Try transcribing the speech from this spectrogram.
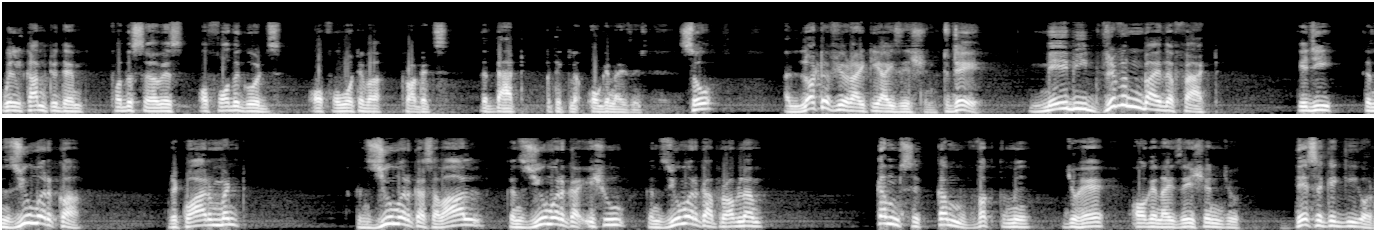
will come to them for the service اور فار دا گڈس اور for whatever products that particular organisation so lot of your ITisation today may be driven by the fact کہ جی کنزیومر کا ریکوائرمنٹ کنزیومر کا سوال کنزیومر کا ایشو کنزیومر کا پرابلم کم سے کم وقت میں جو ہے آرگنائزیشن جو دے سکے گی اور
